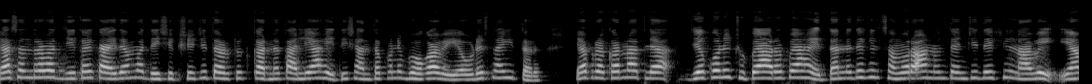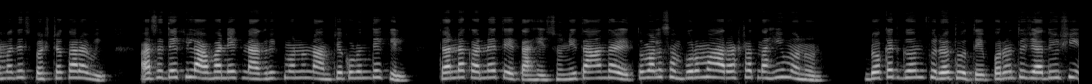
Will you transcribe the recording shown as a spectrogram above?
या संदर्भात जी काही कायद्यामध्ये शिक्षेची तरतूद करण्यात आली आहे ती शांतपणे भोगावे एवढेच नाही तर. या प्रकरणातल्या जे कोणी छुपे आरोपी आहेत त्यांना देखील समोर आणून त्यांची देखील नावे यामध्ये स्पष्ट करावी असं देखील आव्हान एक नागरिक म्हणून आमच्याकडून देखील त्यांना करण्यात येत आहे. सुनीता आंधळे तुम्हाला संपूर्ण महाराष्ट्रात नाही म्हणून डोक्यात घेऊन फिरत होते परंतु ज्या दिवशी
